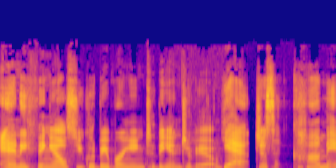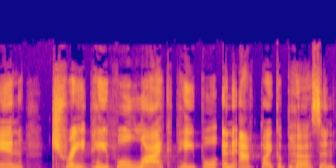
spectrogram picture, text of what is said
anything else you could be bringing to the interview. Yeah, just come in, treat people like people, and act like a person.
